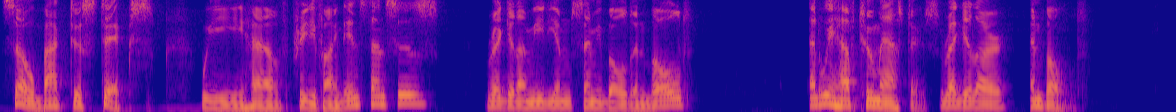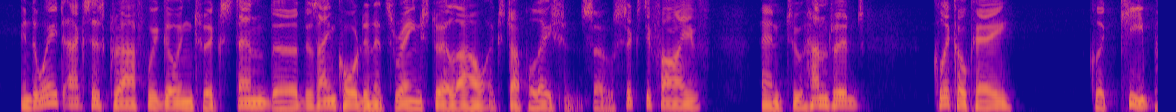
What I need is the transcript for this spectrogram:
So back to STIX. We have predefined instances, regular, medium, semi-bold, and bold. And we have two masters, regular and bold. In the weight axis graph, we're going to extend the design coordinates range to allow extrapolation. So 65 and 200, click OK, click Keep,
